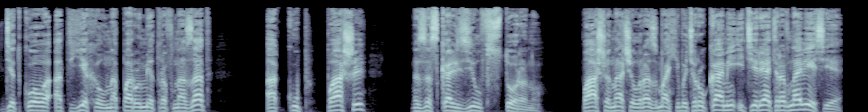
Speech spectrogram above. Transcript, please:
Дедкова отъехал на пару метров назад, а куб Паши заскользил в сторону. Паша начал размахивать руками и терять равновесие.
